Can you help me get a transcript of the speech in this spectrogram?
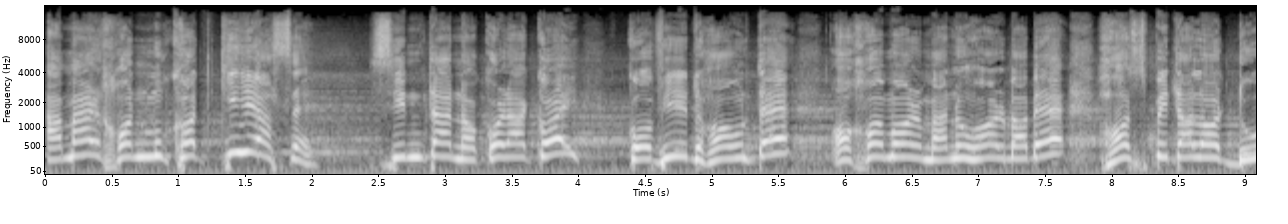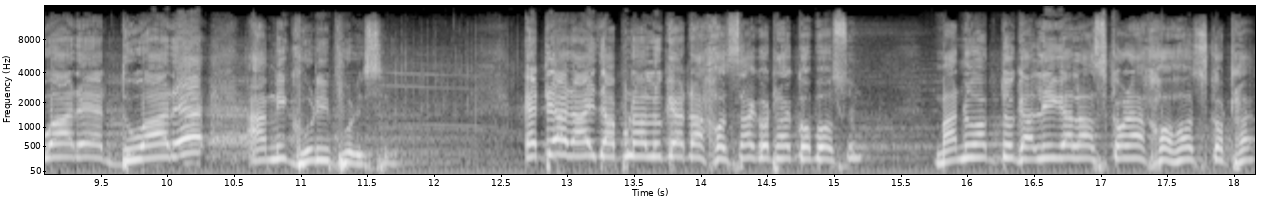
আমাৰ সন্মুখত কি আছে চিন্তা নকৰাকৈ ক'ভিড হওঁতে অসমৰ মানুহৰ বাবে হস্পিটেলৰ দুৱাৰে দুৱাৰে আমি ঘূৰি ফুৰিছিলোঁ। এতিয়া ৰাইজ আপোনালোকে এটা সঁচা কথা ক'বচোন। মানুহকতো গালি গালাজ কৰা সহজ কথা।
